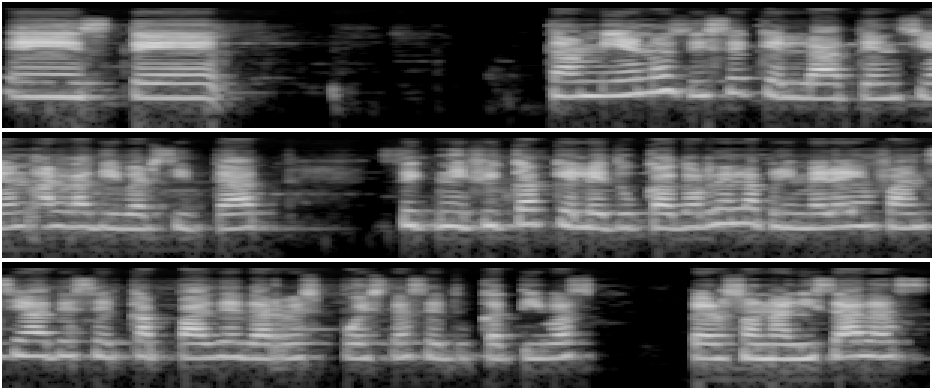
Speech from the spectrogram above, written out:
Este también nos dice que la atención a la diversidad significa que el educador de la primera infancia ha de ser capaz de dar respuestas educativas personalizadas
